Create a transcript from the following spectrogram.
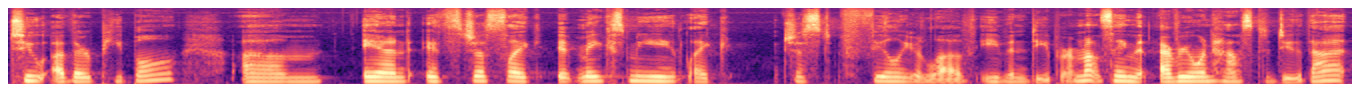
to other people. Um, and it's just like, it makes me like just feel your love even deeper. I'm not saying that everyone has to do that,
